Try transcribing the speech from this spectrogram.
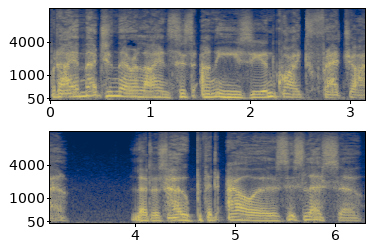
but I imagine their alliance is uneasy and quite fragile. Let us hope that ours is less so.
